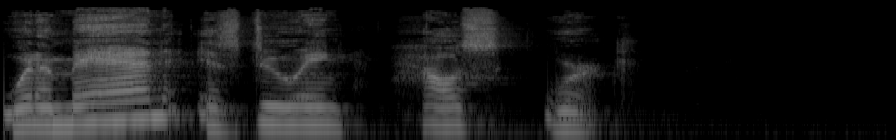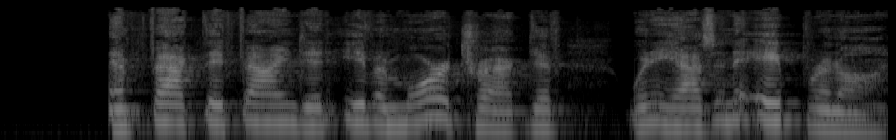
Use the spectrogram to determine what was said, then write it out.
When a man is doing housework. In fact, they find it even more attractive when he has an apron on.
